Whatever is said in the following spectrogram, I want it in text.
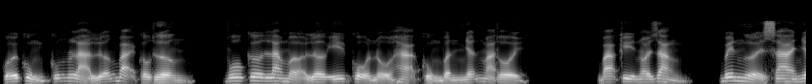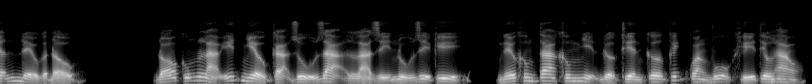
cuối cùng cũng là lưỡng bại câu thường, vô cơ la mở lơ ý cổ nổ hạ cùng vân nhẫn mà thôi. Bà Kỳ nói rằng, bên người xa nhẫn đều gật đầu. Đó cũng là ít nhiều cả rủ dạ là gì nụ gì kỳ, nếu không ta không nhịn được thiên cơ kích quang vũ khí tiêu hao.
